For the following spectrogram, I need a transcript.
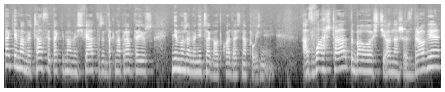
takie mamy czasy, taki mamy świat, że tak naprawdę już nie możemy niczego odkładać na później. A zwłaszcza dbałości o nasze zdrowie,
